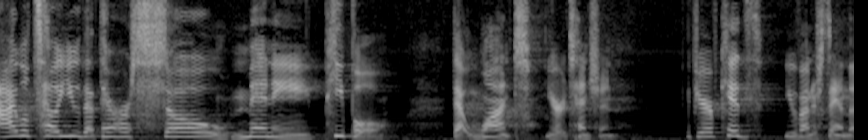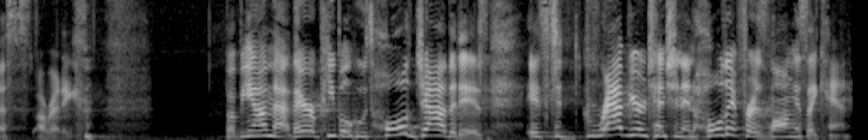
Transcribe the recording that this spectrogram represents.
I will tell you that there are so many people that want your attention. If you have kids, you understand this already. but beyond that, there are people whose whole job it is is to grab your attention and hold it for as long as they can.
